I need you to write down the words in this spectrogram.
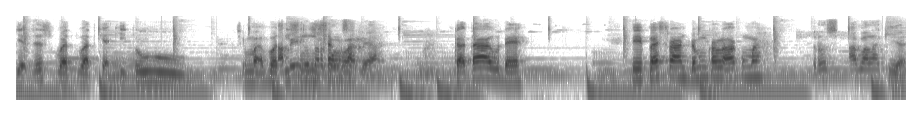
ya terus buat-buat kayak gitu. Cuma buat Tapi iseng-iseng lah. ya. Gak tahu deh. Bebas random kalau aku mah. Terus apa lagi ya?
